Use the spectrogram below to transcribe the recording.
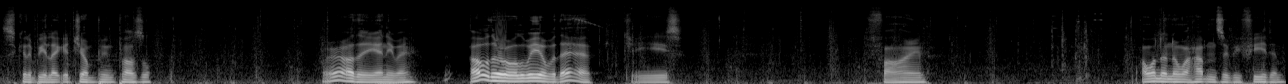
It's gonna be like a jumping puzzle. Where are they anyway? Oh, they're all the way over there. Jeez. Fine. I want to know what happens if we feed him.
